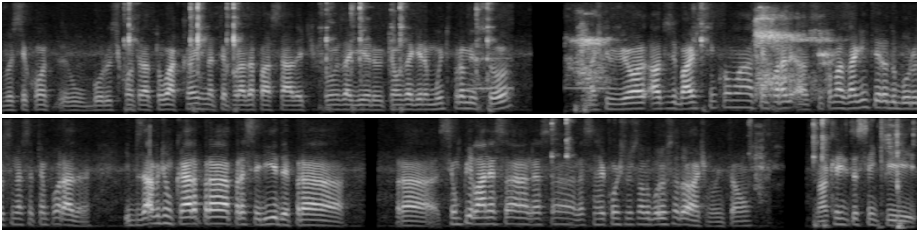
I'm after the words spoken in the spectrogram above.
você o Borussia contratou o Akanji na temporada passada, que foi um zagueiro, que é um zagueiro muito promissor, mas que viveu altos e baixos assim como a temporada, assim como a zaga inteira do Borussia nessa temporada, né? E precisava de um cara para ser líder, para ser um pilar nessa, nessa, nessa reconstrução do Borussia Dortmund. Então, não acredito assim que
